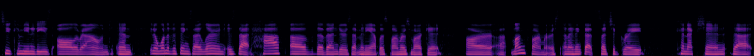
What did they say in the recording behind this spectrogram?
to communities all around. And, you know, one of the things I learned is that half of the vendors at Minneapolis Farmers Market are uh, Hmong farmers. And I think that's such a great connection that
